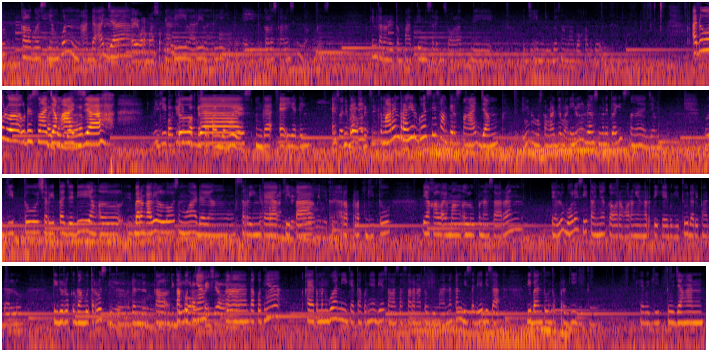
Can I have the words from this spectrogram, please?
Tuh kalau gue siang pun ada aja. kayak, orang masuk gitu ya. lari lari lari gitu kayak gitu. Kalau sekarang sih udah enggak sih mungkin karena udah ditempatin sering sholat di hajiin juga sama bokap gue. Aduh udah, udah setengah jam banget. aja. Ini gitu ya? guys. Enggak eh iya ding. Eh Biasanya enggak menit sih? kemarin terakhir gue sih hampir setengah jam. Ini udah setengah jam anjir. Ini udah semenit lagi setengah jam. Begitu cerita. Jadi yang el- barangkali lo semua ada yang sering Yang kayak kita gitu ya. rep-rep gitu ya kalau emang lu penasaran ya lu boleh sih tanya ke orang-orang yang ngerti kayak begitu daripada lu tidur lu keganggu terus gitu. Iya, dan, dan kalau takutnya spesial ya. eh, takutnya kayak temen gua nih kayak takutnya dia salah sasaran atau gimana kan bisa dia bisa dibantu untuk pergi gitu. Kayak begitu. Jangan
